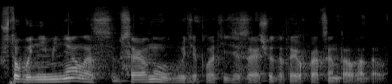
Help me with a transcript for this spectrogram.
что бы ни менялось, все равно вы будете платить из расчета 3% годовых.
